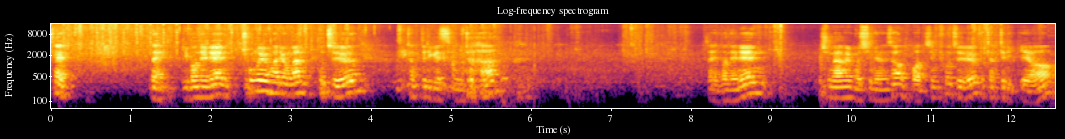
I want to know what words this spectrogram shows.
셋. 네, 이번에는 총을 활용한 포즈 부탁드리겠습니다. 자, 이번에는 중앙을 보시면서 멋진 포즈 부탁드릴게요.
